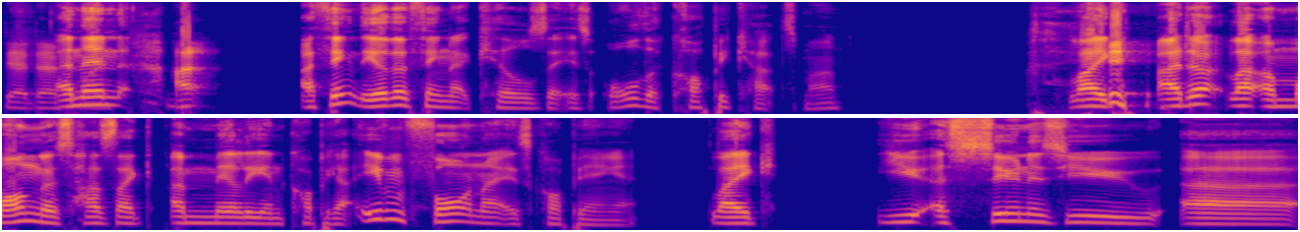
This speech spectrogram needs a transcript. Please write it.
Yeah, definitely. and then I, I think the other thing that kills it is all the copycats, man. Like I don't like Among Us has like a million copycat. Even Fortnite is copying it. Like you, as soon as you uh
